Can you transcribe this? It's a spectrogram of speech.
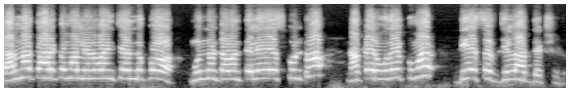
ధర్నా కార్యక్రమాలు నిర్వహించేందుకు ముందుంటామని తెలియజేసుకుంటూ నా పేరు ఉదయ్ కుమార్ డిఎస్ఎఫ్ జిల్లా అధ్యక్షుడు.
